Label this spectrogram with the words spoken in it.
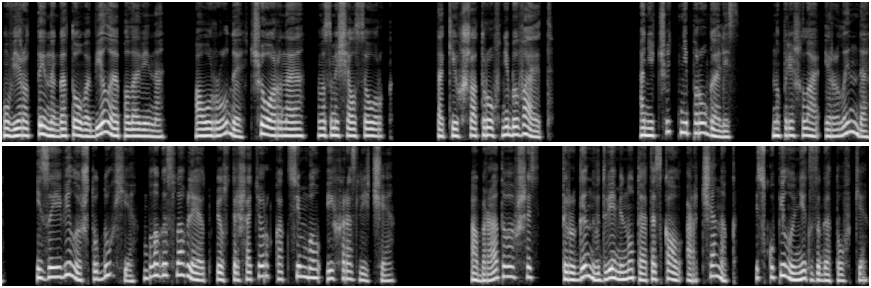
У Веротыны готова белая половина, а у Руды черная, возмущался орк. Таких шатров не бывает. Они чуть не поругались, но пришла Ирлинда и заявила, что духи благословляют пестрый шатер как символ их различия. Обрадовавшись, Тырген в две минуты отыскал арчанок и скупил у них заготовки.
